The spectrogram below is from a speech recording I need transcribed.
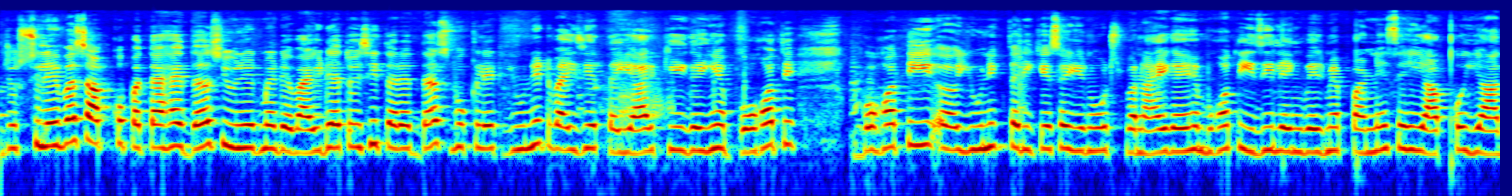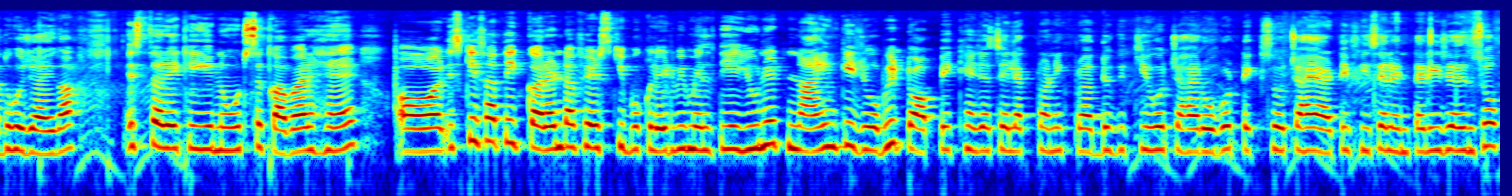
जो सिलेबस आपको पता है, दस यूनिट में डिवाइड है तो इसी तरह दस बुकलेट यूनिट वाइज ये तैयार की गई हैं। बहुत ही बहुत ही यूनिक तरीके से ये नोट्स बनाए गए हैं। बहुत ईजी लैंग्वेज में पढ़ने से ही आपको याद हो जाएगा। इस तरह के ये नोट्स कवर हैं और इसके साथ एक करंट अफेयर्स की बुकलेट भी मिलती है। यूनिट नाइन की जो भी टॉपिक हैं, जैसे इलेक्ट्रॉनिक प्रौद्योगिकी हो, चाहे रोबोटिक्स हो, चाहे आर्टिफिशियल इंटेलिजेंस हो,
